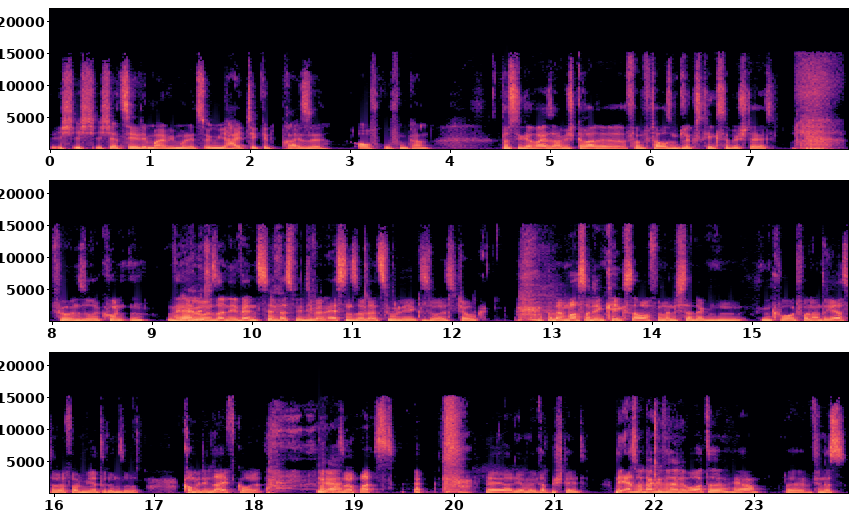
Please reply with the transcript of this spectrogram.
ich, ich, ich erzähle dir mal, wie man jetzt irgendwie High-Ticket-Preise aufrufen kann. Lustigerweise habe ich gerade 5000 Glückskekse bestellt für unsere Kunden, wenn Ehrlich? wir unseren Events sind, dass wir die beim Essen so dazulegen, so als Joke. Und dann machst du den Keks auf und dann ist dann irgendein ein Quote von Andreas oder von mir drin, so. Komm mit den Live-Call. Ja? Sowas. ja, ja, die haben wir gerade bestellt. Nee, erstmal danke für deine Worte, ja. Äh, Ich finde das,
